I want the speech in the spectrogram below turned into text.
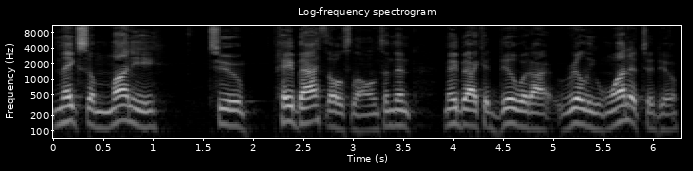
make some money to pay back those loans, and then maybe I could do what I really wanted to do.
